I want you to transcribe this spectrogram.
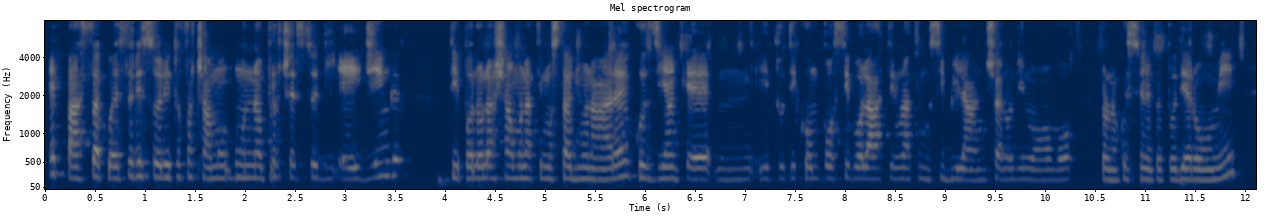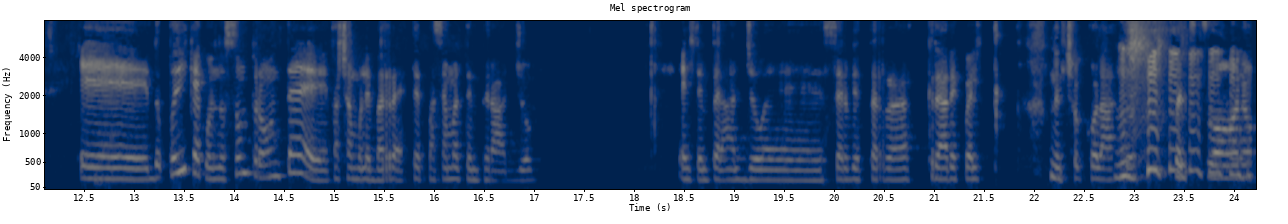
e passa questo. Di solito facciamo un processo di aging tipo lo lasciamo un attimo stagionare, così anche mh, tutti i composti volatili un attimo si bilanciano di nuovo per una questione proprio di aromi. E dopodiché, quando sono pronte, facciamo le barrette, passiamo al temperaggio. E il temperaggio è, serve per creare quel nel cioccolato, quel suono.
